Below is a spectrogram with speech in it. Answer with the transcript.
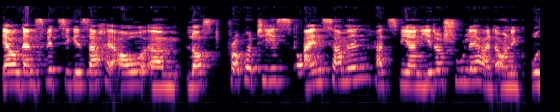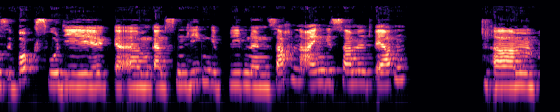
ja, und ganz witzige Sache auch, ähm, Lost Properties einsammeln, hat's wie an jeder Schule, halt auch eine große Box, wo die ähm, ganzen liegen gebliebenen Sachen eingesammelt werden. Ähm,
